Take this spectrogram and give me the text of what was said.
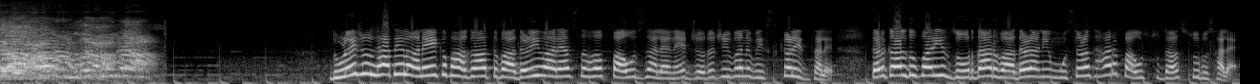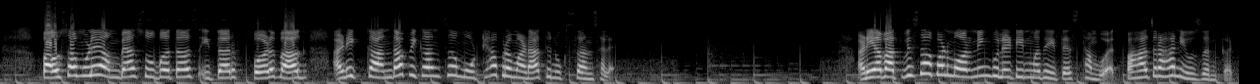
धुळे जिल्ह्यातील अनेक भागात वादळी वाऱ्यासह पाऊस झाल्याने जनजीवन विस्कळीत झाले. तर काल दुपारी जोरदार वादळ आणि मुसळधार पाऊस सुद्धा सुरू झालाय. पावसामुळे आंब्यासोबतच इतर फळबाग आणि कांदा पिकांचं मोठ्या प्रमाणात नुकसान झालंय. आणि या बातमीसह आपण मॉर्निंग बुलेटिनमध्ये इथेच थांबूयात. पाहत रहा न्यूज अनकट.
